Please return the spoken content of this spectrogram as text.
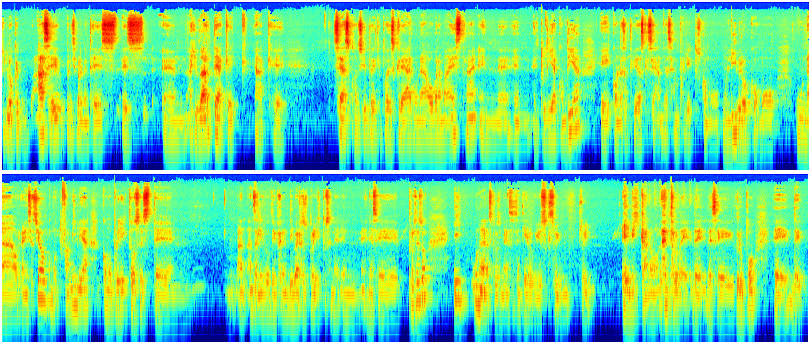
lo que hace principalmente es, es em, ayudarte a que, a que seas consciente de que puedes crear una obra maestra en, en, en tu día con día, eh, con las actividades que sean, ya sean proyectos como un libro, como una organización, como tu familia, como proyectos este, han, han salido diversos proyectos en, ese proceso. Y una de las cosas que me hace sentir orgulloso es que soy, soy el mexicano dentro de, de, de ese grupo de,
